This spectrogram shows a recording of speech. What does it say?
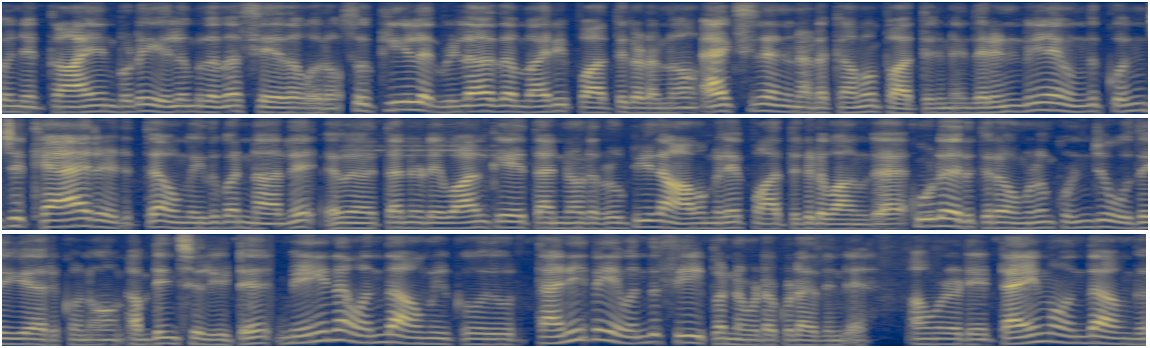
கொஞ்சம் காயம்படும் எலும்புல தான் சேதம் வரும். ஸோ கீழே விழாத மாதிரி பார்த்துக்கிடணும். ஆக்சிடென்ட் நடக்காமல் பார்த்துக்கணும். இந்த ரெண்டுமே வந்து கொஞ்சம் கேர் எடுத்து அவங்க இது பண்ணாலே தன்னுடைய வாழ்க்கையை தன்னோட ருட்டீனை அவங்களே பார்த்துக்கிடுவாங்க. கூட இருக்கிறவங்களும் கொஞ்சம் உதவியாக இருக்கணும் அப்படின்னு சொல்லிட்டு மெயினாக வந்து அவங்களுக்கு ஒரு தனிமையை வந்து ஃபீல் பண்ண விடக்கூடாதுங்க. அவங்களுடைய டைமை வந்து அவங்க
